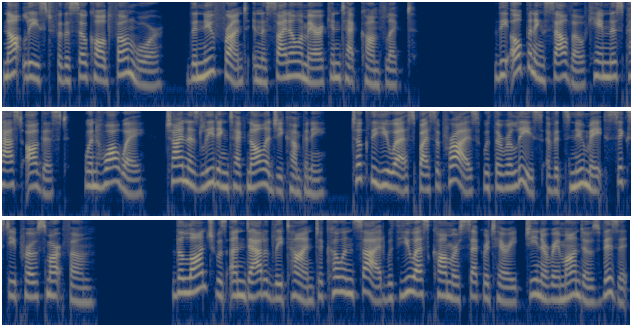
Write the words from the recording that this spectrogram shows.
not least for the so called phone war, the new front in the Sino American tech conflict. The opening salvo came this past August when Huawei, China's leading technology company, took the US by surprise with the release of its new Mate 60 Pro smartphone. The launch was undoubtedly timed to coincide with U.S. Commerce Secretary Gina Raimondo's visit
